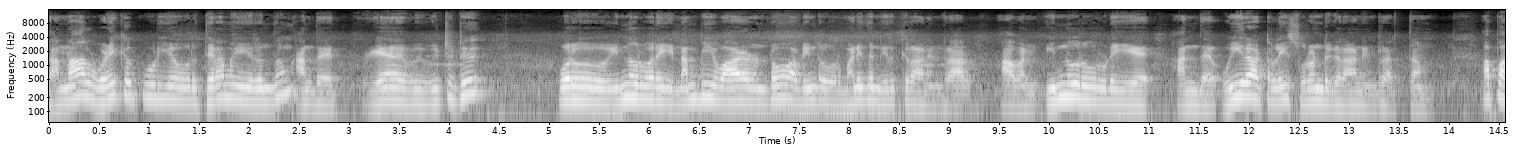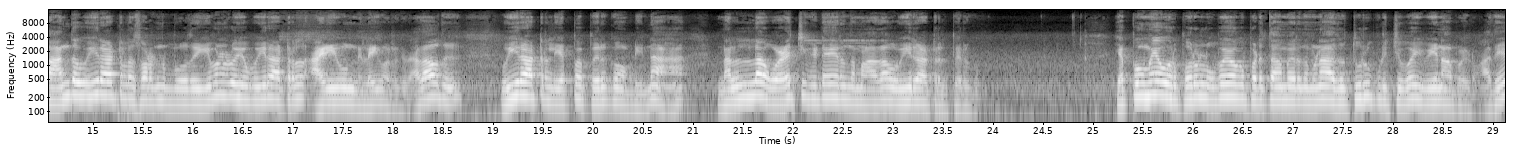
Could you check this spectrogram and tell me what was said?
தன்னால் உழைக்கக்கூடிய ஒரு திறமை இருந்தும் அந்த விட்டுட்டு ஒரு இன்னொருவரை நம்பி வாழட்டும் அப்படின்ற ஒரு மனிதன் இருக்கிறான் என்றால் அவன் இன்னொருவருடைய அந்த உயிராற்றலை சுரண்டுகிறான் என்று அர்த்தம். அப்போ அந்த உயிராற்றலை சுரண்டும் போது இவனுடைய உயிராற்றல் அழிவும் நிலையும் இருக்குது. அதாவது உயிராற்றல் எப்போ பெருகும் அப்படின்னா நல்லா உழைச்சிக்கிட்டே இருந்தோம்னா தான் உயிராற்றல் பெருகும். எப்போவுமே ஒரு பொருள் உபயோகப்படுத்தாமல் இருந்தோம்னா அது துரு பிடிச்சி போய் வீணாக போயிடும். அதே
